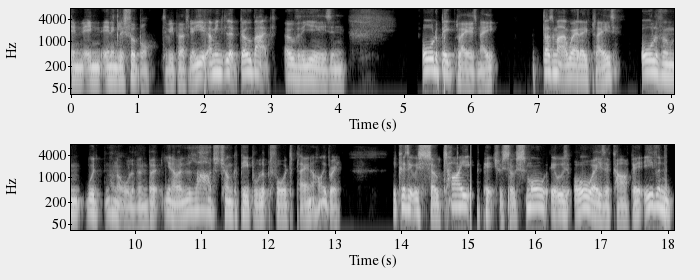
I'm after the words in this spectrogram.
in in, in English football. To be perfectly, I mean, look, go back over the years, and all the big players, mate. Doesn't matter where they played. All of them would, well, not all of them, but you know, a large chunk of people looked forward to playing at Highbury. because it was so tight, the pitch was so small, it was always a carpet. Even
